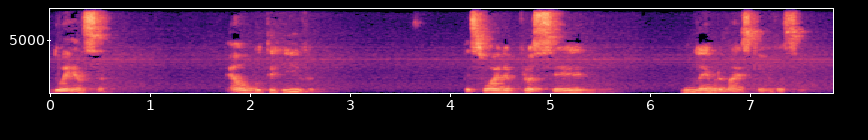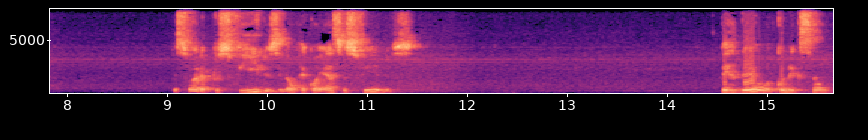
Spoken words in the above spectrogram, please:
doença é algo terrível. A pessoa olha para você, não lembra mais quem é você. A pessoa olha para os filhos e não reconhece os filhos. Perdeu a conexão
